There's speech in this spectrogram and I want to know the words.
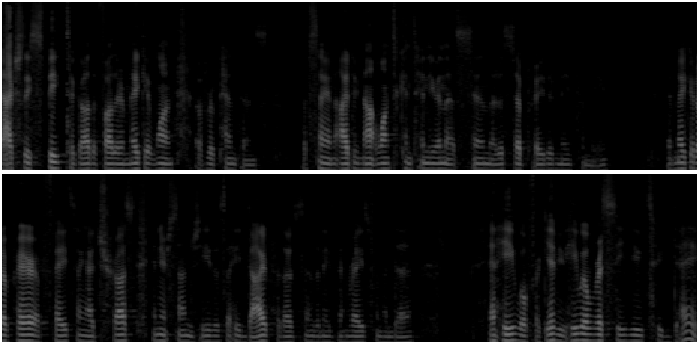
Actually speak to God the Father and make it one of repentance, of saying, I do not want to continue in that sin that has separated me from you and make it a prayer of faith, saying, I trust in your Son Jesus that he died for those sins and he's been raised from the dead. And he will forgive you. He will receive you today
